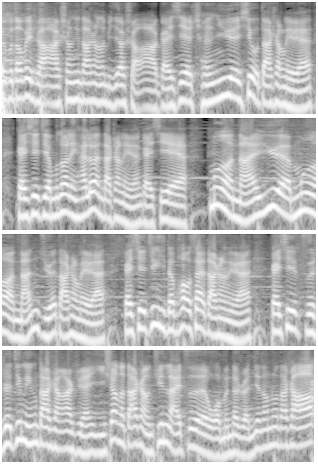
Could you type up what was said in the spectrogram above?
也不知道为啥啊，上期打赏的比较少啊。感谢陈月秀打赏脸员，感谢节目段里还乱打赏脸员，感谢莫南月莫男爵打赏脸员，感谢惊喜的泡菜打赏脸员，感谢紫色精灵打赏二十元。以上的打赏均来自我们的软件当中打赏。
